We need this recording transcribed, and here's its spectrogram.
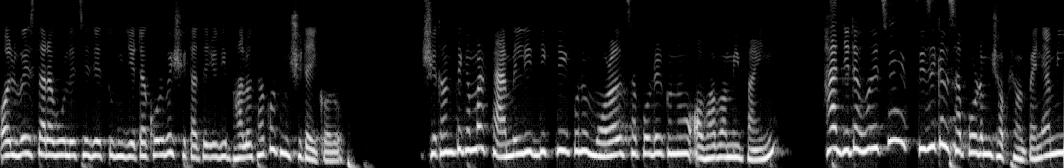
অলওয়েজ তারা বলেছে যে তুমি যেটা করবে সেটাতে যদি ভালো থাকো তুমি সেটাই করো। সেখান থেকে আমার ফ্যামিলির দিক থেকে কোনো মরাল সাপোর্টের কোনো অভাব আমি পাইনি। হ্যাঁ যেটা হয়েছে ফিজিক্যাল সাপোর্ট আমি সবসময় পাইনি। আমি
